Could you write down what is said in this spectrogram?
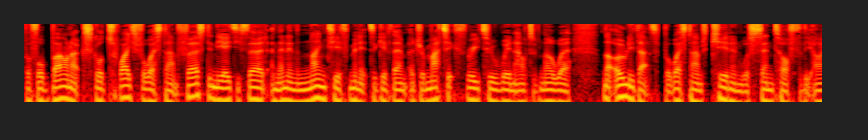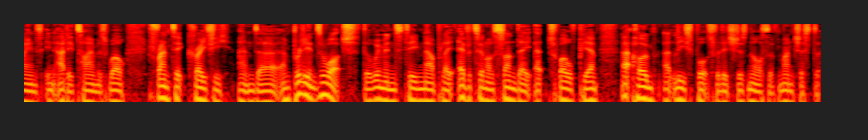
before Barnack scored twice for West Ham, first in the 83rd and then in the 90th minute to give them a dramatic 3-2 win out of nowhere. Not only that, but West Ham's Kiernan was sent off for the Irons in added time as well. Frantic, crazy and uh, and brilliant to watch. The women's team now play Everton on Sunday at 12pm at home at Leigh Sports Village, just north of Manchester.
